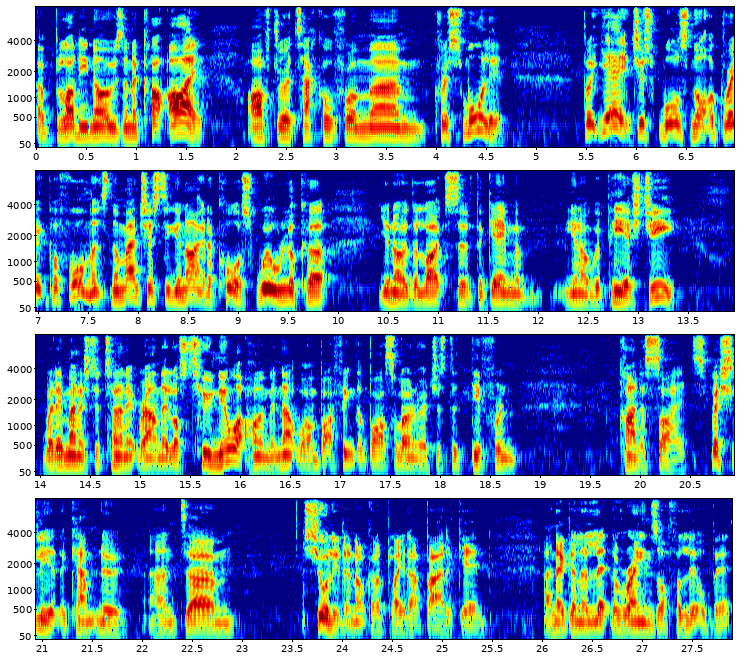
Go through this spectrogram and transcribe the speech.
a bloody nose and a cut eye after a tackle from um, Chris Smalling. But yeah, it just was not a great performance. Now, Manchester United, of course, will look at, you know, the likes of the game, you know, with PSG, where they managed to turn it round. They lost 2 0 at home in that one. But I think that Barcelona are just a different kind of side, especially at the Camp Nou. And um, surely they're not going to play that bad again. And they're going to let the reins off a little bit,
